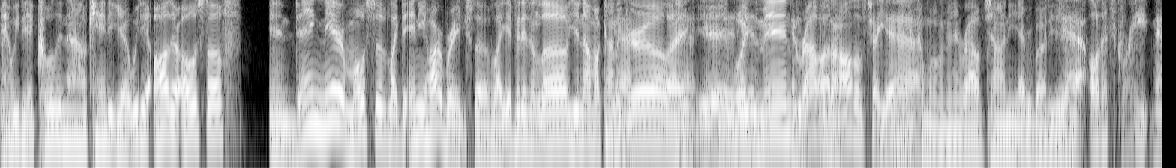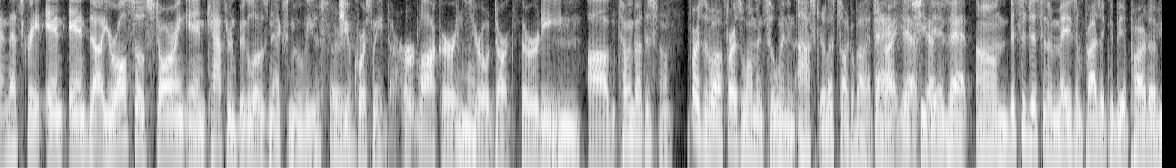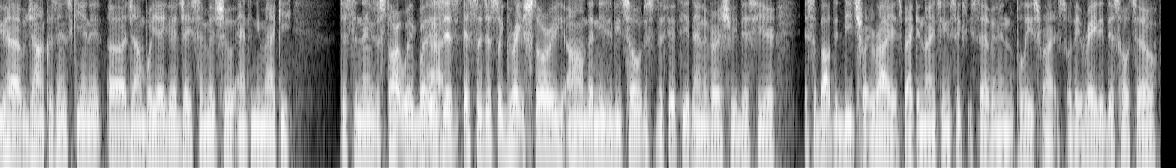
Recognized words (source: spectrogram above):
Man, we did Cool It Now, Candy Girl. We did all their old stuff. And dang near most of like the any heartbreak stuff. Like if it isn't love, you're not my kind Yeah. of girl. Like yeah, it boys is- the men. And Ralph was on all those tracks. Yeah. Man, come on, man. Ralph, Johnny, everybody. Yeah. Yeah. Oh, that's great, man. That's great. And and uh, you're also starring in Kathryn Bigelow's next movie. Yes, sir. She, of course, made The Hurt Locker and Zero Dark 30 Mm-hmm. Um, tell me about this film. First of all, first woman to win an Oscar. Let's talk about That's that. right, yes, she yes. did that. Um, this is just an amazing project to be a part of. You have John Krasinski in it, uh, John Boyega, Jason Mitchell, Anthony Mackie. Just the names to start with, but it's just it's a, just a great story um, that needs to be told. This is the 50th anniversary this year. It's about the Detroit riots back in 1967 and the police riots. So they raided this hotel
